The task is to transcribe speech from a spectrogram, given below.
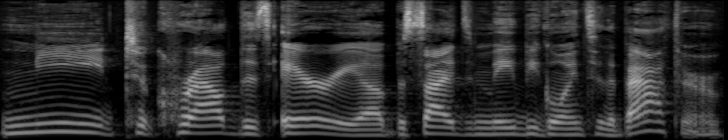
need to crowd this area besides maybe going to the bathroom?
